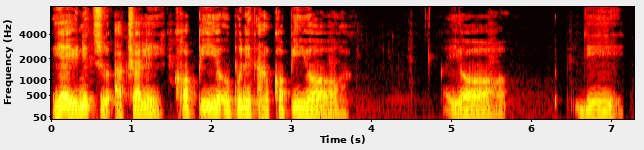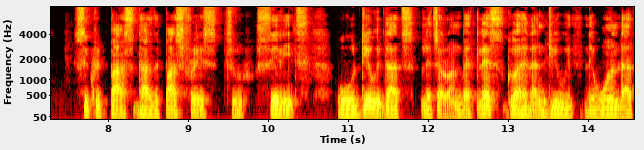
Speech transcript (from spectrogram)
Here you need to actually copy your open it and copy your your the secret pass that's the passphrase to save it we'll deal with that later on but let's go ahead and deal with the one that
